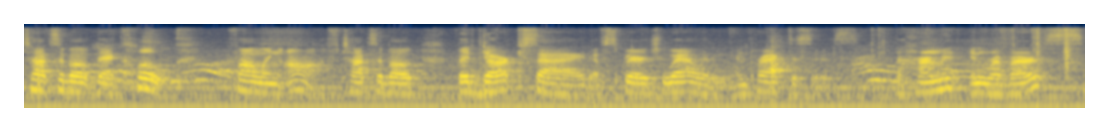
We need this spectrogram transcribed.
Talks about that cloak falling off. Talks about the dark side of spirituality and practices. The hermit in reverse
